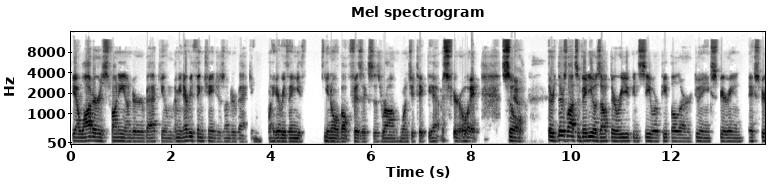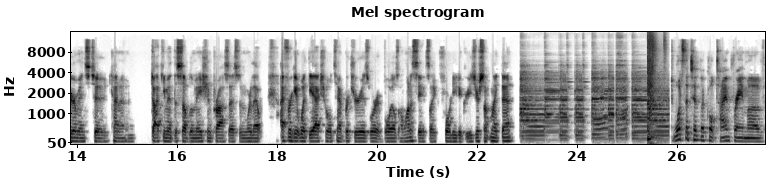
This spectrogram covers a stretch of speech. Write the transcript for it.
yeah, water is funny under vacuum. I mean, everything changes under vacuum. Like everything you you know about physics is wrong once you take the atmosphere away. So yeah. there, there's lots of videos out there where you can see where people are doing experience experiments to kind of document the sublimation process and where that I forget what the actual temperature is where it boils. I want to say it's like 40 degrees or something like that. What's the typical time frame of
